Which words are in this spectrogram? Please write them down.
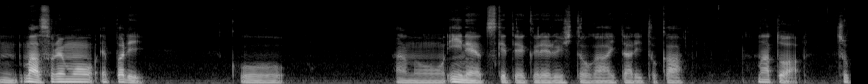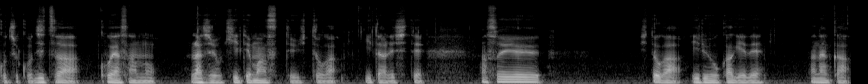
うん、まあそれもやっぱりこうあのいいねをつけてくれる人がいたりとか、まあ、あとはちょこちょこ実は高野さんのラジオ聞いてますっていう人がいたりして、まあ、そういう人がいるおかげで、まあ、なんか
